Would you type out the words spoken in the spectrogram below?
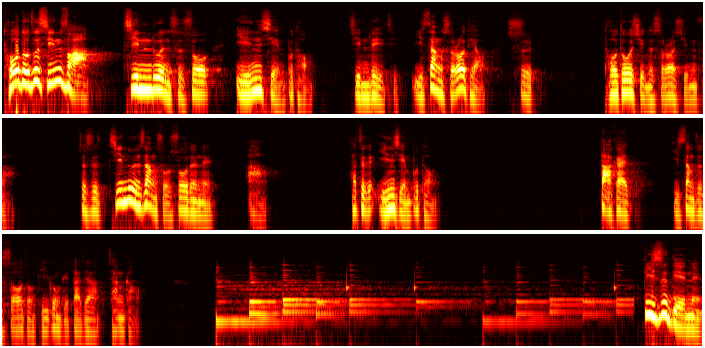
陀陀之行法，经论是说隐显不同，经类记以上十二条是陀陀行的十二行法。这是经论上所说的呢，啊，它这个隐显不同，大概以上这十二种提供给大家参考。第四点呢，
